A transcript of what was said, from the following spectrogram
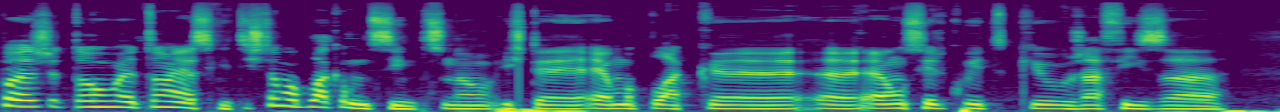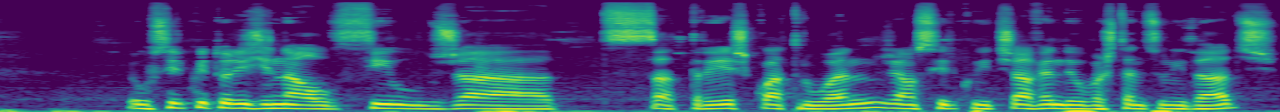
Pois, então, então é o seguinte: isto é uma placa muito simples, não? Isto é, é uma placa, uh, é um circuito que eu já fiz há. O circuito original filo já há 3, 4 anos, é um circuito que já vendeu bastantes unidades.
